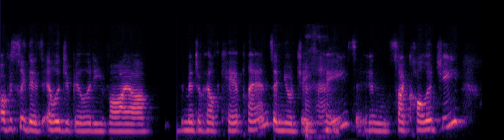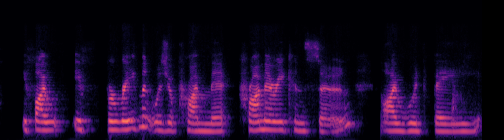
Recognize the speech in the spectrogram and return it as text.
obviously there's eligibility via the mental health care plans and your GPs and psychology. If I if bereavement was your primary primary concern, I would be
